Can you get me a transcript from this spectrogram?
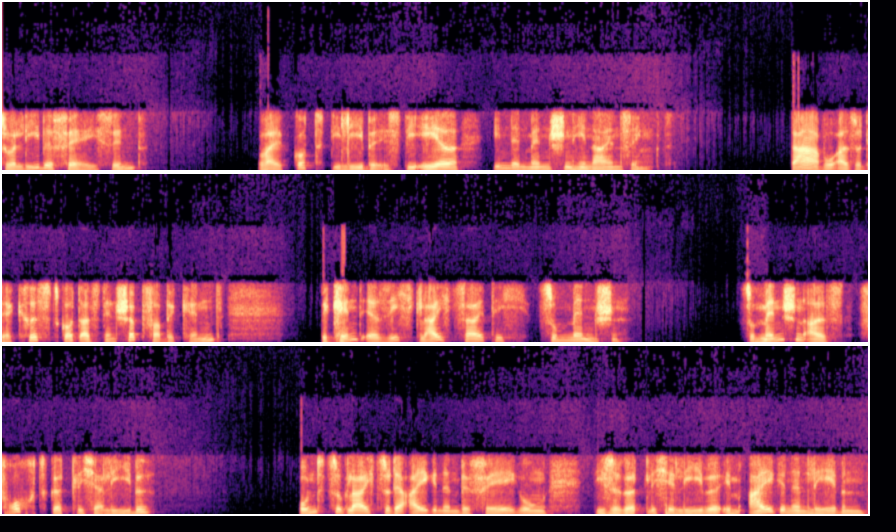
zur Liebe fähig sind, weil Gott die Liebe ist, die er in den Menschen hineinsingt. Da, wo also der Christ Gott als den Schöpfer bekennt, bekennt er sich gleichzeitig zum Menschen, zum Menschen als Frucht göttlicher Liebe und zugleich zu der eigenen Befähigung, diese göttliche Liebe im eigenen Leben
